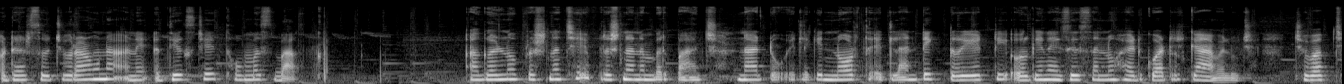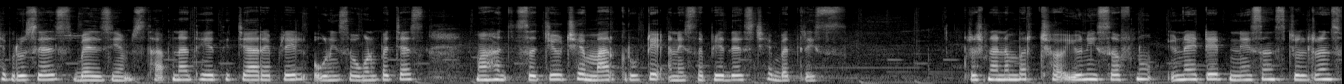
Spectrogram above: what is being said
અઢારસો ચોરાણુંના અને અધ્યક્ષ છે થોમસ બાક. આગળનો પ્રશ્ન છે, પ્રશ્ન નંબર પાંચ. નાટો એટલે કે નોર્થ એટલાન્ટિક ટ્રીએટી ઓર્ગેનાઇઝેશનનું હેડક્વાર્ટર ક્યાં આવેલું છે? જવાબ છે બ્રુસેલ્સ, બેલ્જિયમ. સ્થાપના થઈ હતી ચાર એપ્રિલ ઓગણીસો ઓગણપચાસ. મહાસચિવ છે, માર્ક રૂટે અને સભ્ય દેશ છે, બત્રીસ. પ્રશ્ન નંબર છ, યુનિસેફનું યુનાઇટેડ નેશન્સ ચિલ્ડ્રન્સ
